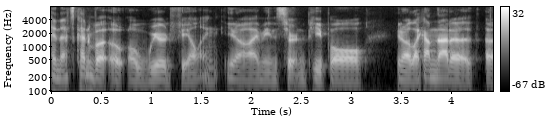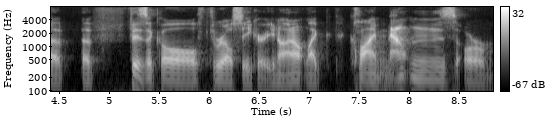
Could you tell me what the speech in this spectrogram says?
and that's kind of a, a, weird feeling. You know, I mean, certain people, you know, like I'm not a, a, a physical thrill seeker. You know, I don't like climb mountains or,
